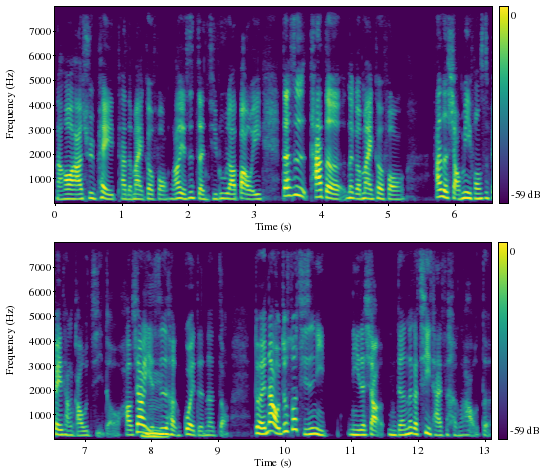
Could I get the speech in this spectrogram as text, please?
然后他去配他的麦克风，然后也是整集录到爆音，但是他的那个麦克风，他的小蜜蜂是非常高级的哦，好像也是很贵的那种。嗯、对，那我就说，其实你你的小你的那个器材是很好的，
